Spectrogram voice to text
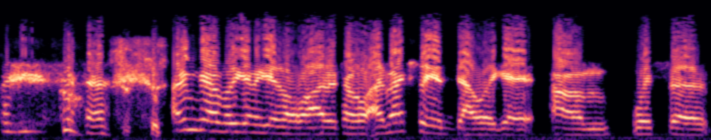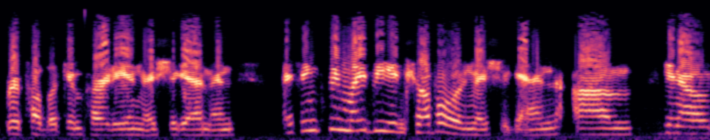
I'm probably going to get a lot of trouble. I'm actually a delegate um, with the Republican Party in Michigan, and I think we might be in trouble in Michigan. Um, you know,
